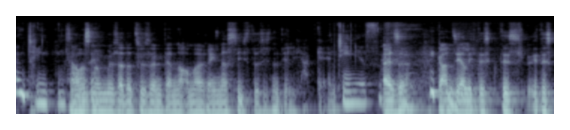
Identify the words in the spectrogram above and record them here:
beim Trinken, Ja, und man muss auch dazu sagen, der Name siehst, das ist natürlich auch geil. Genius. Also ganz ehrlich, das, das, das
